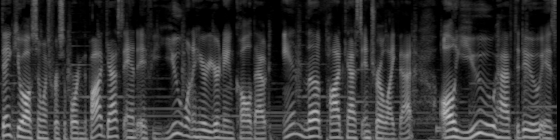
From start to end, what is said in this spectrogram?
Thank you all so much for supporting the podcast. And if you want to hear your name called out in the podcast intro like that, all you have to do is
